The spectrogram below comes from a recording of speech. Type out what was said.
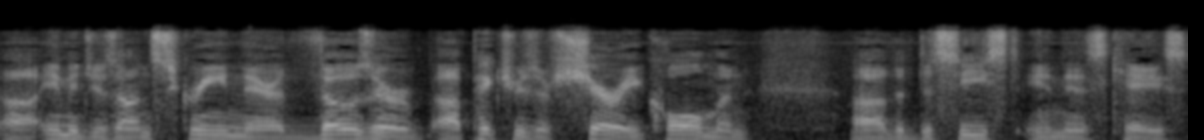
uh, images on screen there. Those are uh, pictures of Sheri Coleman, uh, the deceased in this case.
